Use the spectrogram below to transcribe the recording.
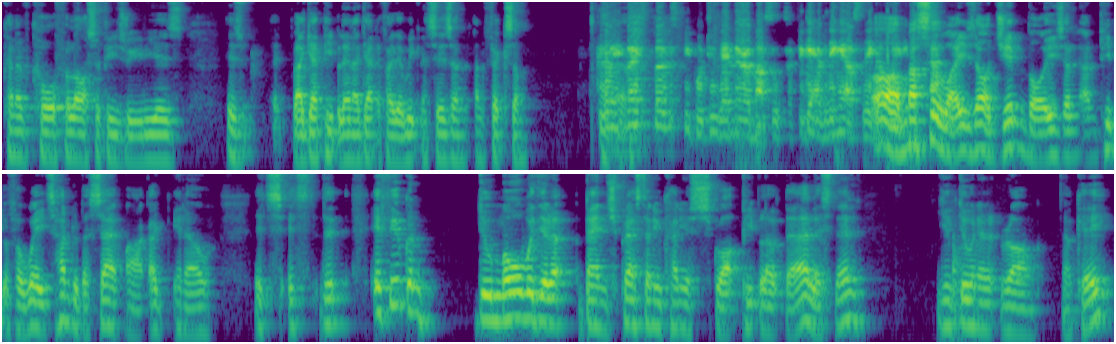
kind of core philosophies. Really is is I get people in, identify their weaknesses, and, and fix them. Because I mean, most, most people do their mirror muscles and forget everything else. They oh, muscle wise, oh, gym boys and, and people for weights, hundred percent, Mark. I, you know, it's it's the if you can do more with your bench press than you can your squat. People out there listening, you're doing it wrong. Okay,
